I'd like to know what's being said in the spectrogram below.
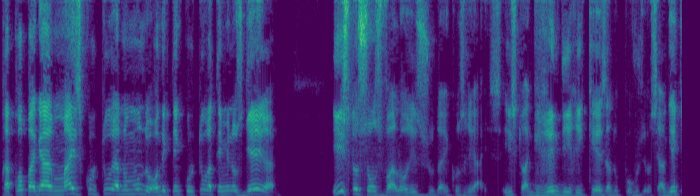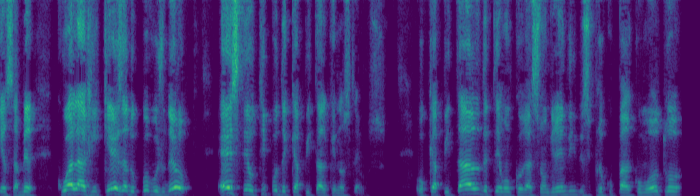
para propagar mais cultura no mundo. Onde tem cultura tem menos guerra. Isto são os valores judaicos reais. Isto é a grande riqueza do povo judeu. Se alguém quer saber qual a riqueza do povo judeu, este é o tipo de capital que nós temos o capital de ter um coração grande, de se preocupar com o outro,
